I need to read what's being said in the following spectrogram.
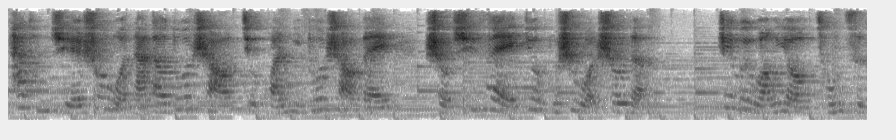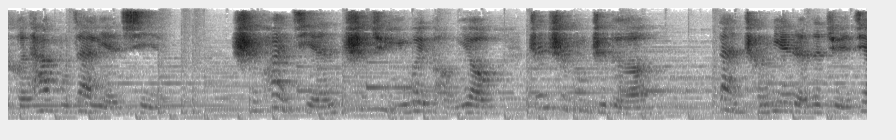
他同学说我拿到多少就还你多少呗，手续费又不是我收的。这位网友从此和他不再联系。十块钱失去一位朋友。真是不值得，但成年人的绝交，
